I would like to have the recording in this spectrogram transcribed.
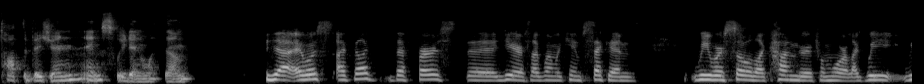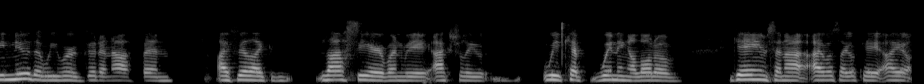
top division in Sweden with them? Yeah, it was. I feel like the first uh, years, like when we came second, we were so like hungry for more. Like we we knew that we were good enough, and I feel like last year when we actually we kept winning a lot of games and I, I was like okay i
